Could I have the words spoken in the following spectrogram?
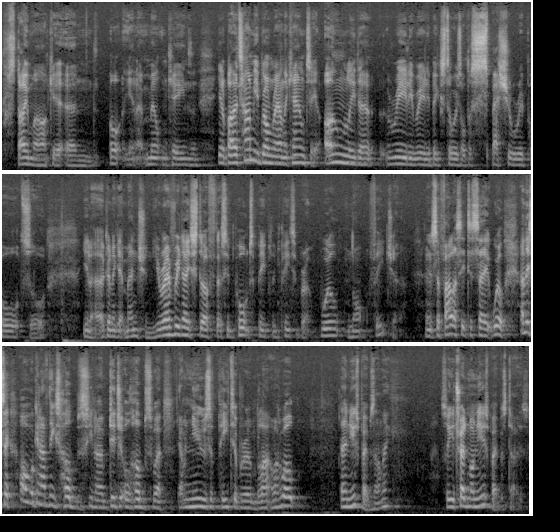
Stowmarket and oh, you know Milton Keynes and you know by the time you've gone around the county, only the really really big stories or the special reports or you know are going to get mentioned. Your everyday stuff that's important to people in Peterborough will not feature. And it's a fallacy to say it will. And they say, oh, we're going to have these hubs, you know, digital hubs where you have news of Peterborough and blah. Well, they're newspapers, aren't they? So you're treading on newspapers' toes.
